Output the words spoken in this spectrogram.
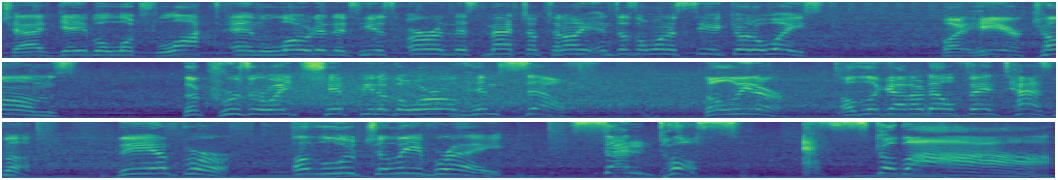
Chad Gable looks locked and loaded as he has earned this matchup tonight and doesn't want to see it go to waste. But here comes the Cruiserweight Champion of the world himself, the leader of Legado del Fantasma, the Emperor of Lucha Libre, Santos Escobar.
